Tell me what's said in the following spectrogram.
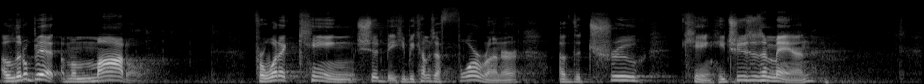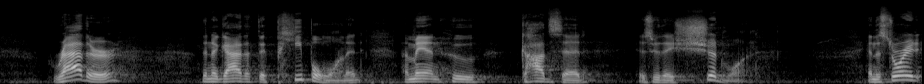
a little bit of a model for what a king should be. He becomes a forerunner of the true king. He chooses a man rather than a guy that the people wanted, a man who God said is who they should want. And the story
